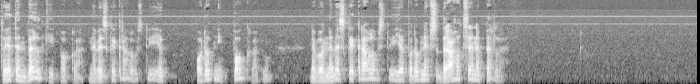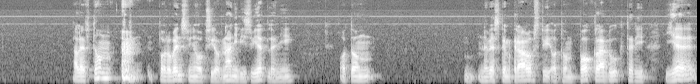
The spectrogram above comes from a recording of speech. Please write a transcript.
To je ten velký poklad. Nebeské království je podobný pokladu, nebo nebeské království je podobné v drahocené perle. Ale v tom podobenství nebo přirovnání, vysvětlení o tom nebeském království, o tom pokladu, který je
